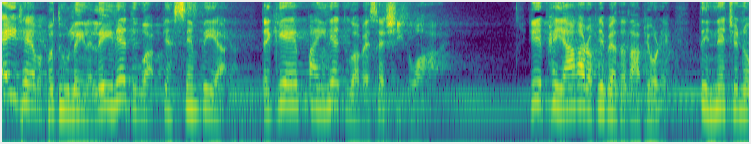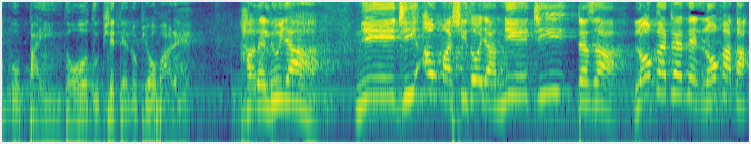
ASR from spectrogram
အဲ့ထဲမှာဘသူလိန်လဲလိန်တဲ့သူကပြန်ဆင်းပေးရတကယ်ပိုင်တဲ့သူကပဲဆက်ရှိသွားတယ်ဒီဖခင်ကတော့ပြပြသားသားပြောတယ်သင်နဲ့ကျွန်တော်ကိုပိုင်တော်သူဖြစ်တယ်လို့ပြောပါတယ်ဟာလေလုယာ မြေကြီးအောက်မှာရှိသောအရာမြေကြီးတစားလောကဓာတ်နဲ့လောကသား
